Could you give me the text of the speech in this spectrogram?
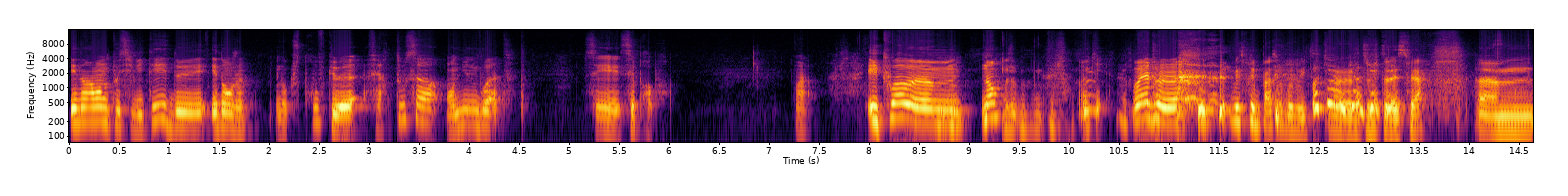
énormément de possibilités et de- et d'enjeux. Donc je trouve que faire tout ça en une boîte, c'est propre. Voilà. Et toi, euh, non Je Ok. Ouais, je... ne m'exprime pas sur. Ok, je, je te- je laisse faire. Euh,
